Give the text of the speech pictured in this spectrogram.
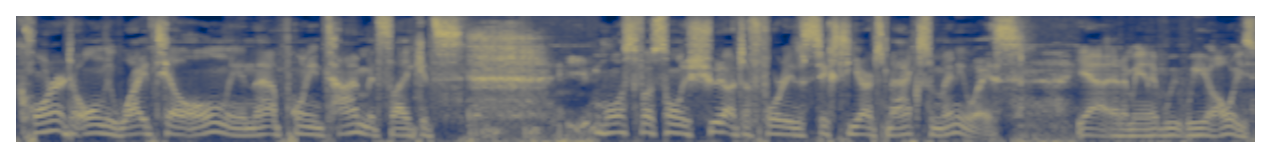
cornered to only whitetail only. In that point in time, it's like it's most of us only shoot out to forty to sixty yards maximum, anyways. Yeah, and I mean, we, we always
